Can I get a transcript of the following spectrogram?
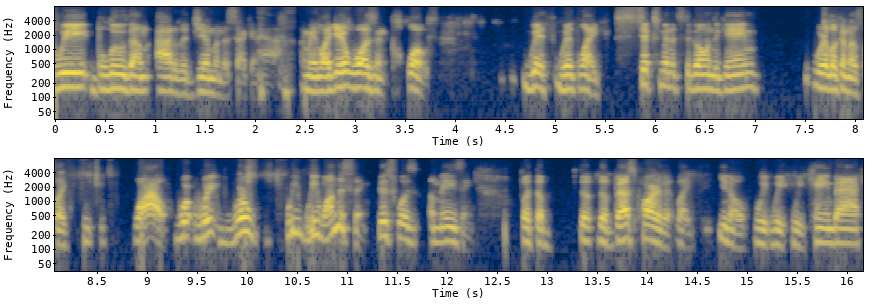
We blew them out of the gym in the second half. I mean, like it wasn't close. With with like six minutes to go in the game, we're looking at us like, wow, we're, we we're, we we won this thing. This was amazing. But the the, the best part of it, like you know, we, we we came back,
